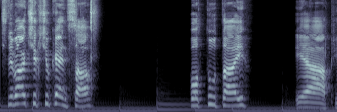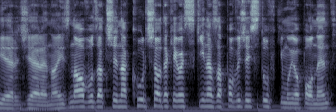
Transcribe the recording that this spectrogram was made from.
Trzymajcie kciukenca. Bo tutaj... Ja pierdzielę, no i znowu zaczyna kurczę od jakiegoś skina za powyżej stówki mój oponent.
